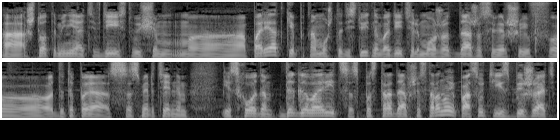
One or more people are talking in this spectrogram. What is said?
э, что-то менять в действующем э, порядке, потому что действительно водитель может, даже совершив э, ДТП со смертельным исходом, договориться с пострадавшей стороной, по сути, избежать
